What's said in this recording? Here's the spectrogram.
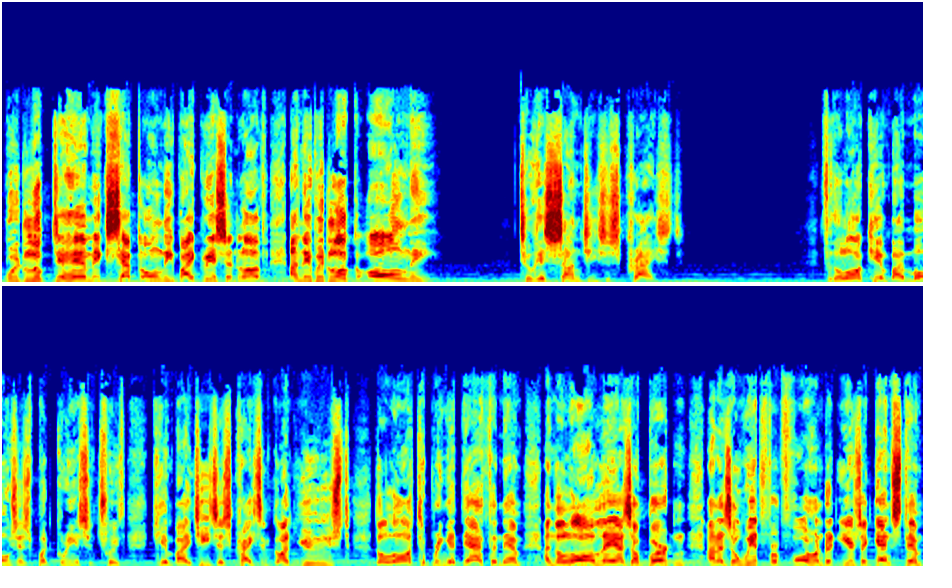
would look to Him except only by grace and love, and they would look only to His Son, Jesus Christ. For the law came by Moses, but grace and truth came by Jesus Christ. And God used the law to bring a death in them. And the law lay as a burden and as a weight for 400 years against them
